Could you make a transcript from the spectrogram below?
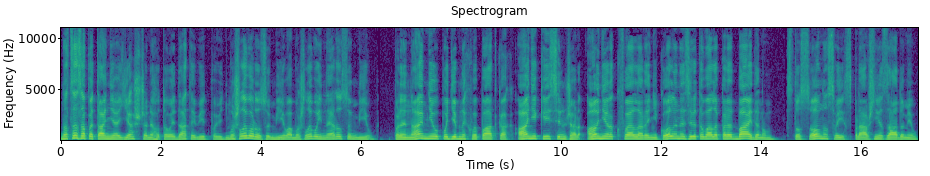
На це запитання я ще не готовий дати відповідь. Можливо, розумів, а можливо, й не розумів. Принаймні у подібних випадках ані Кісінджер, ані Рокфеллери ніколи не звітували перед Байденом стосовно своїх справжніх задумів.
